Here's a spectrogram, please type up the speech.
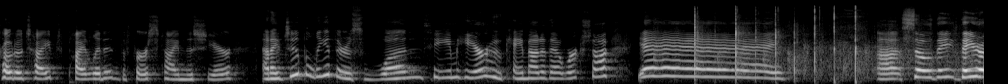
prototyped, piloted the first time this year. And I do believe there's one team here who came out of that workshop. Yay! Uh, so they, they,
